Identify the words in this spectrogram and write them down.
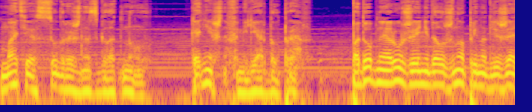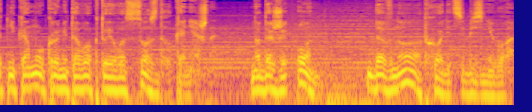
Матиас судорожно сглотнул. Конечно, фамильяр был прав. Подобное оружие не должно принадлежать никому, кроме того, кто его создал, конечно. Но даже он давно обходится без него.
